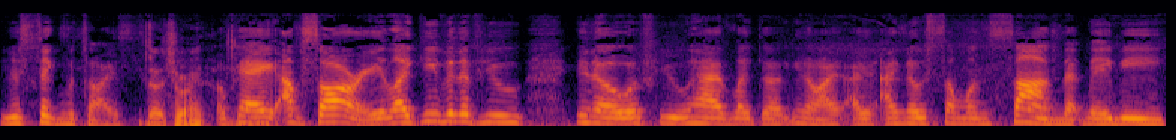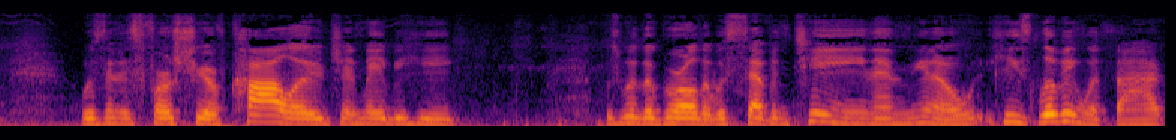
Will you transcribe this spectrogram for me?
You're stigmatized. That's right. Okay, I'm sorry. Like even if you, you know, if you had like a, you know, I, I, I know someone's son that maybe was in his first year of college and maybe he was with a girl that was 17 and you know he's living with that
